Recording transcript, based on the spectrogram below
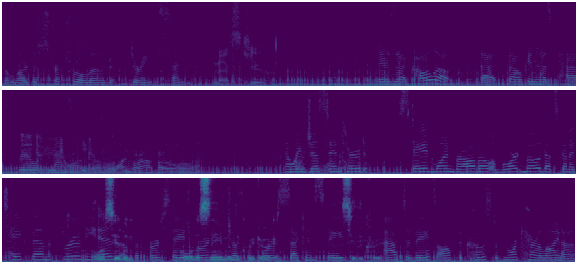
the largest structural load during ascent. Max Q. There's that call out. That Falcon has passed through Stage max Q. One Bravo. And we've just entered stage one Bravo abort mode. That's going to take them through the I end see of the first stage I wanna burning see 'em in the just Crew Dragon. second stage See the crew. activates off the coast of North Carolina.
